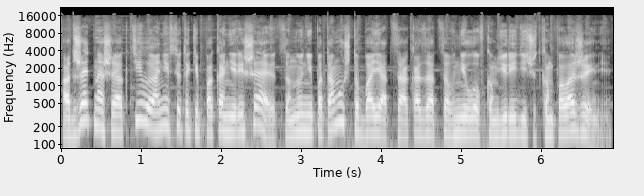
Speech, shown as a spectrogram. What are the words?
Отжать наши активы они все-таки пока не решаются, но не потому, что боятся оказаться в неловком юридическом положении,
